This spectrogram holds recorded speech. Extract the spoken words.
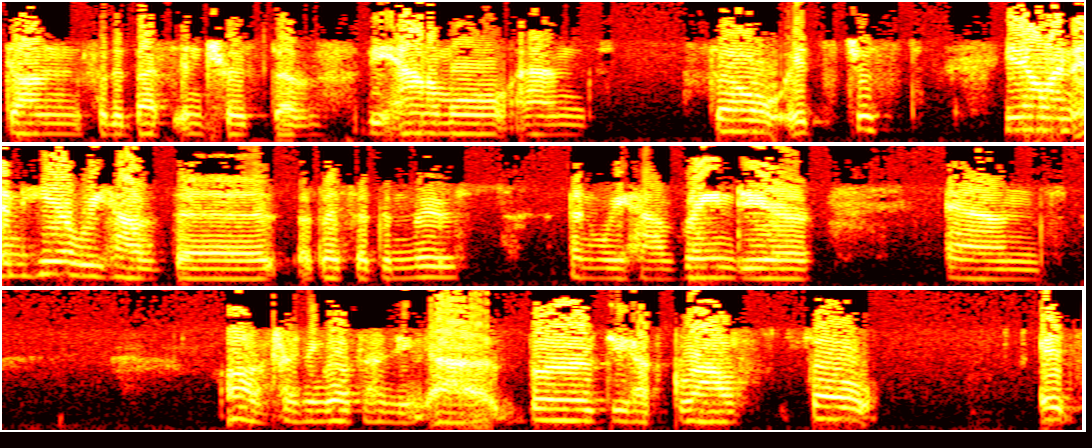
done for the best interest of the animal. And so it's just, you know, and, and here we have the, as I said, the moose, and we have reindeer, and oh, I'm trying to think what hunting. Uh, birds. You have grouse. So it's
